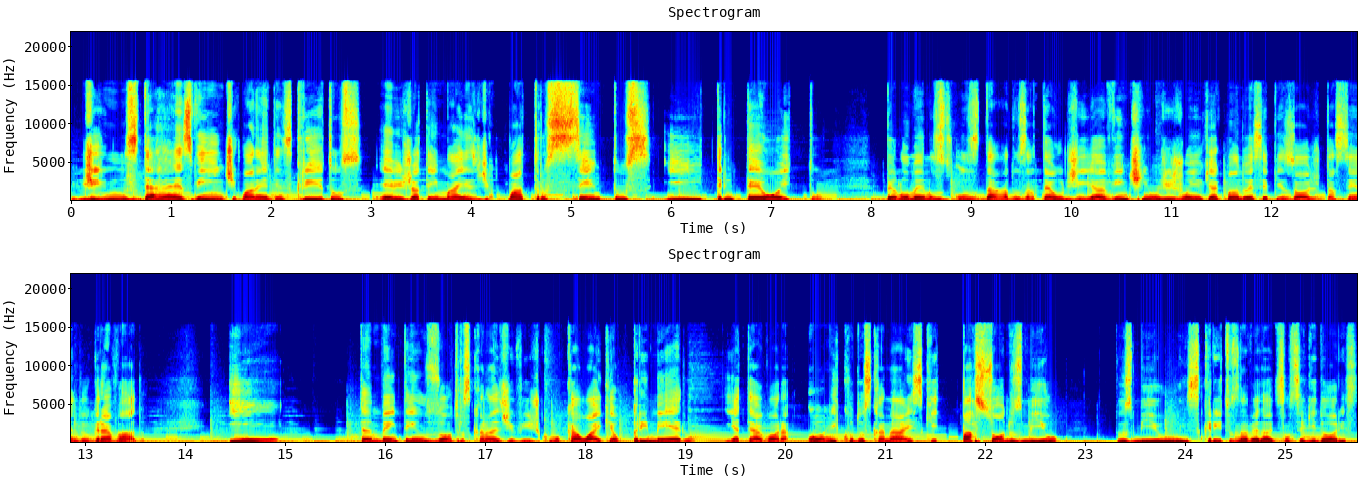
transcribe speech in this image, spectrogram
de uns 10, 20, 40 inscritos, ele já tem mais de 438. Pelo menos os dados até o dia 21 de junho, que é quando esse episódio está sendo gravado. E também tem os outros canais de vídeo, como o Kawaii, que é o primeiro e até agora único dos canais que passou dos mil, dos mil inscritos, na verdade são seguidores,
